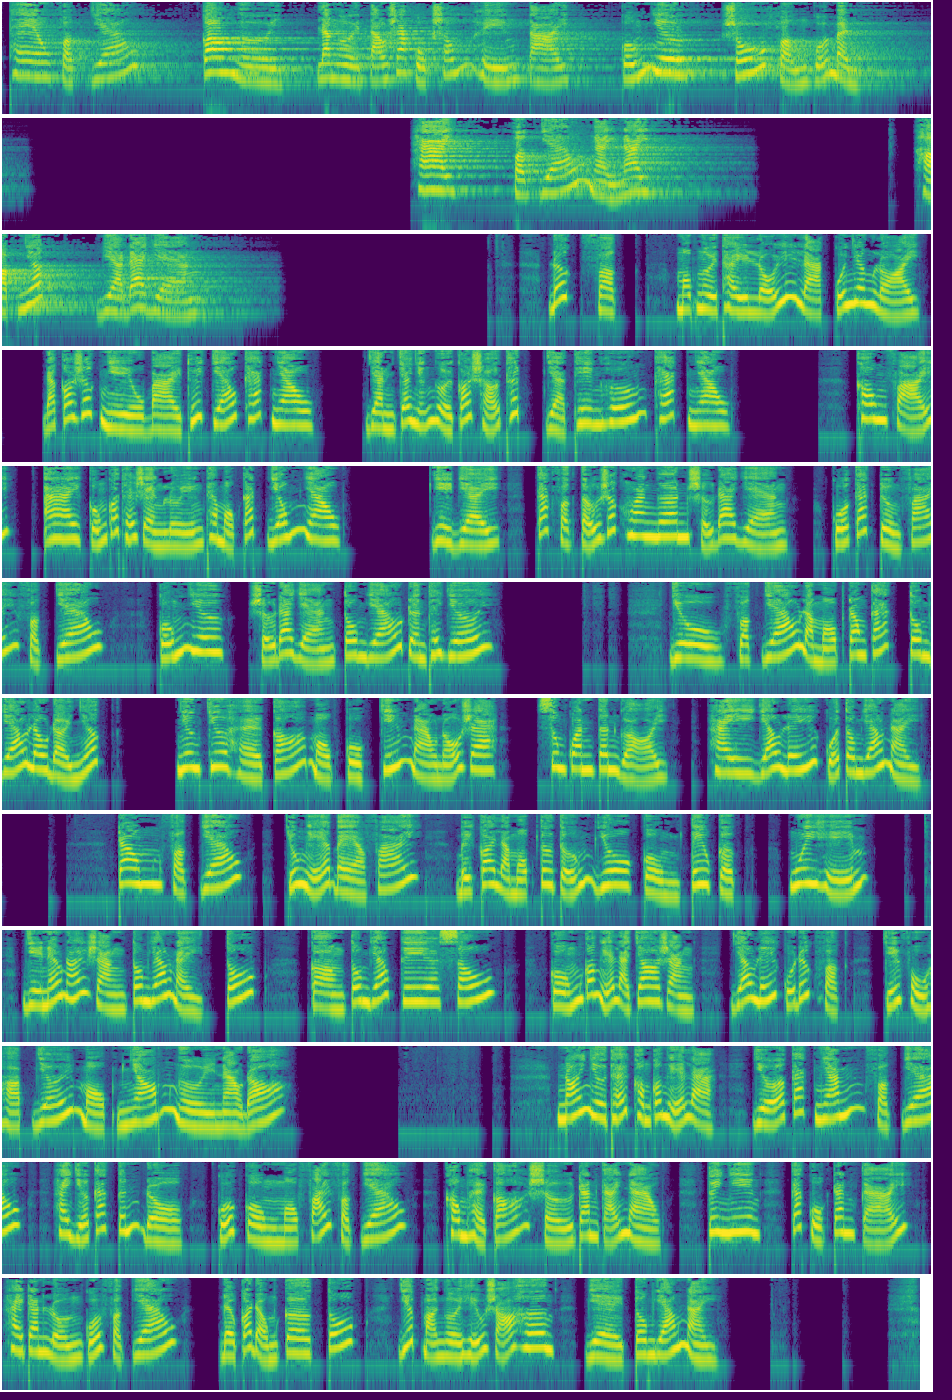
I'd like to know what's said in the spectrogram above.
Theo Phật giáo, con người là người tạo ra cuộc sống hiện tại cũng như số phận của mình. 2. Phật giáo ngày nay Hợp nhất và đa dạng Đức Phật, một người thầy lỗi lạc của nhân loại, đã có rất nhiều bài thuyết giáo khác nhau dành cho những người có sở thích và thiên hướng khác nhau. Không phải ai cũng có thể rèn luyện theo một cách giống nhau. Vì vậy, các Phật tử rất hoan nghênh sự đa dạng của các trường phái Phật giáo, cũng như sự đa dạng tôn giáo trên thế giới. Dù Phật giáo là một trong các tôn giáo lâu đời nhất, nhưng chưa hề có một cuộc chiến nào nổ ra xung quanh tên gọi hay giáo lý của tôn giáo này. Trong Phật giáo, chủ nghĩa bè phái bị coi là một tư tưởng vô cùng tiêu cực, nguy hiểm. Vì nếu nói rằng tôn giáo này tốt, còn tôn giáo kia xấu, cũng có nghĩa là cho rằng giáo lý của Đức Phật chỉ phù hợp với một nhóm người nào đó. Nói như thế không có nghĩa là giữa các nhánh Phật giáo hay giữa các tín đồ của cùng một phái Phật giáo không hề có sự tranh cãi nào. Tuy nhiên, các cuộc tranh cãi hay tranh luận của Phật giáo đều có động cơ tốt giúp mọi người hiểu rõ hơn về tôn giáo này.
